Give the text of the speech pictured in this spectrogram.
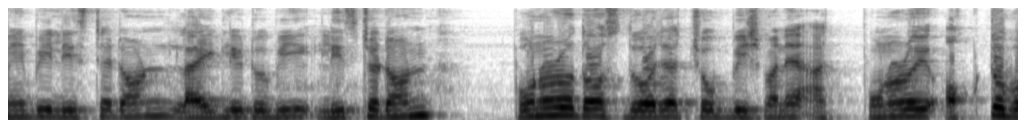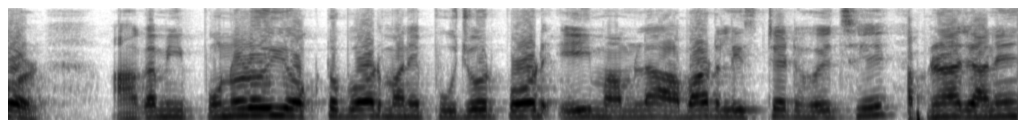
may be listed on likely to be listed on পনেরো দশ দু হাজার চব্বিশ মানে পনেরোই অক্টোবর, আগামী পনেরোই অক্টোবর মানে পুজোর পর এই মামলা আবার লিস্টেড হয়েছে। আপনারা জানেন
